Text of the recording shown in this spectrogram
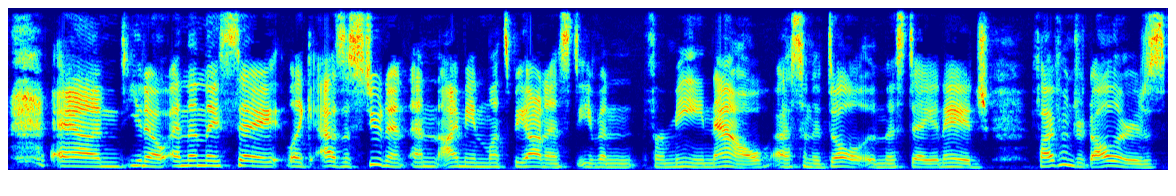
and, you know, and then they say, like, as a student, and I mean, let's be honest, even for me now, as an adult in this day and age, $500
